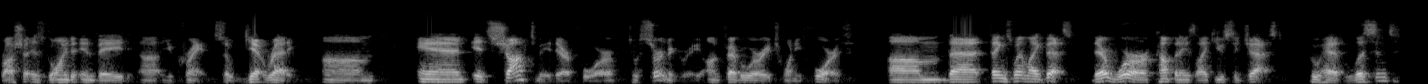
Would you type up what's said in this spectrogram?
Russia is going to invade uh, Ukraine, so get ready. Um, and it shocked me, therefore, to a certain degree, on February 24th, um, that things went like this. There were companies, like you suggest, who had listened,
